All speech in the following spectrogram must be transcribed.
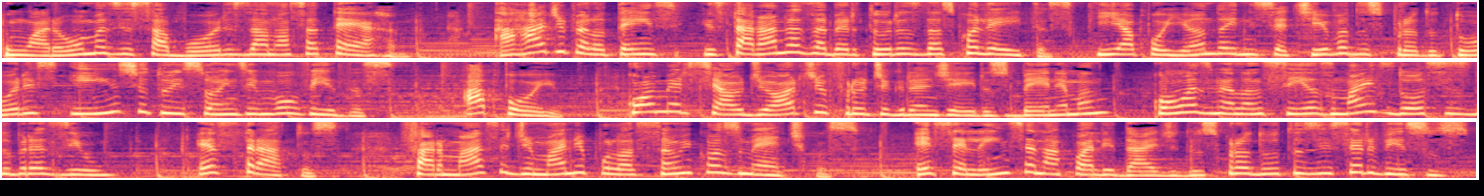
com aromas e sabores da nossa terra. A Rádio Pelotense estará nas aberturas das colheitas e apoiando a iniciativa dos produtores e instituições envolvidas. Apoio: Comercial de Hortifruti Grangeiros Beneman, com as melancias mais doces do Brasil. Extratos, farmácia de manipulação e cosméticos. Excelência na qualidade dos produtos e serviços.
